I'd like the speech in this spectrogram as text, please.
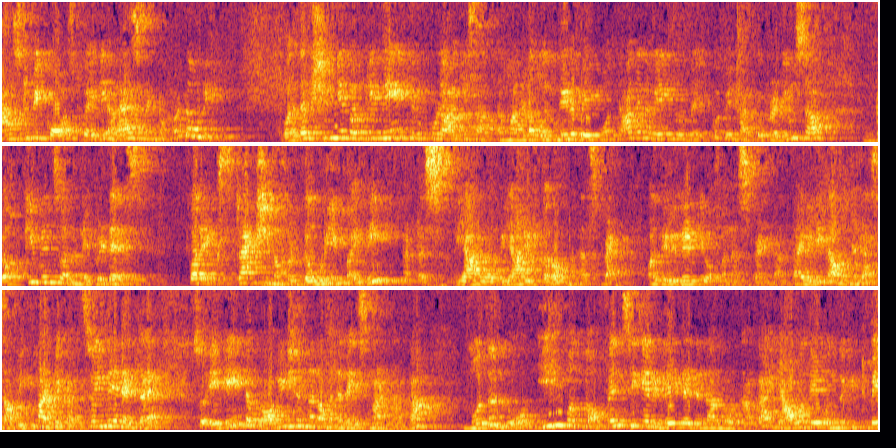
has to be caused by the harassment of a dowry ವರದಕ್ಷಿಣೆ ಬಗ್ಗೆನೇ ಕಿರುಕುಳ ಆಗಿ ಸಾಕ ಮರಣ ಹೊಂದಿರಬೇಕು ಅಂತ. ಆಗ ನಾವೇನ್ ಕೊಡ್ಬೇಕು? We have to produce a documents or evidence for extraction of a dowry by the ಅಟಸ್ ಯಾರು ಯಾರು ಇರ್ತಾರೋ an husband or the relative of an husband ಅಂತ ಹೇಳಿ ನಾವು ಅದನ್ನ ಸಾಬೀತು ಮಾಡ್ಬೇಕಾಗುತ್ತೆ. ಸೊ ಇಲ್ಲೇನ್ ಹೇಳ್ತಾರೆ? ಸೊ ಎಗೇನ್ ದ ಪ್ರಾವಿಷನ್ ನಾವು ಅನಲೈಸ್ ಮಾಡಿದಾಗ ಮೊದಲು ಈ ಒಂದು ಅಫೆನ್ಸಿಗೆ ರಿಲೇಟೆಡ್ ನಾವು ನೋಡಿದಾಗ ಯಾವುದೇ ಒಂದು it may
